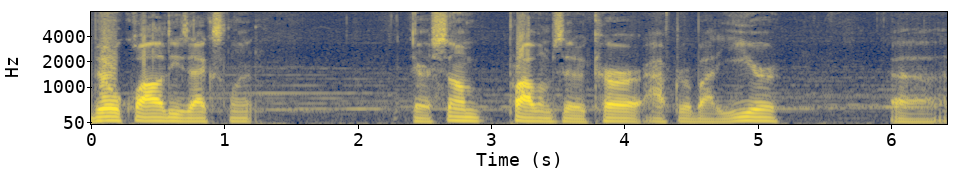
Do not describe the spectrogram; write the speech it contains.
build quality is excellent. There are some problems that occur after about a year. Uh,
